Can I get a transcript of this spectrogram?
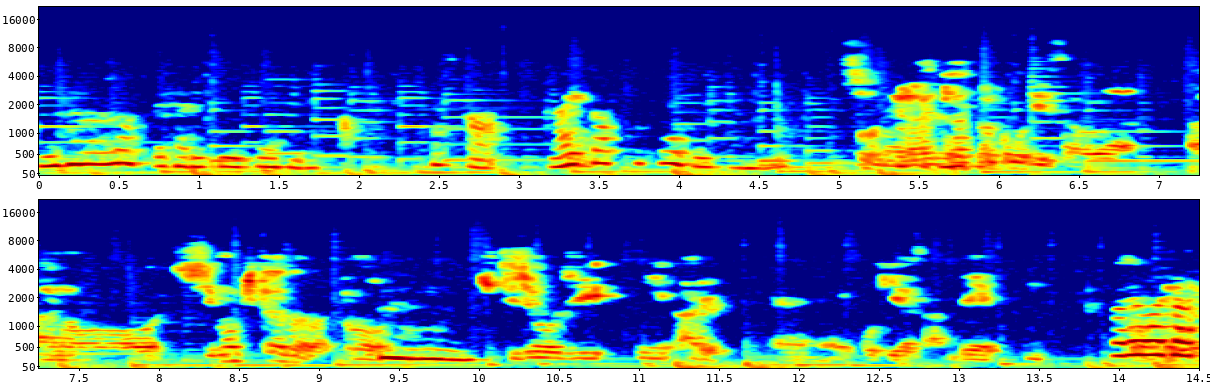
日本のスペシャリティコーヒーでした。確か、ライトアップコーヒーさんで。そうね、ライトアップコーヒーさんは、あのー下北沢とうんうん。吉祥寺にある、えーコーヒー屋さんで、それはじゃあ、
